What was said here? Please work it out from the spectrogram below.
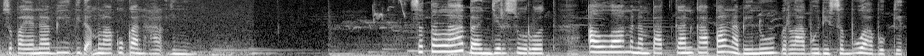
supaya Nabi tidak melakukan hal ini. Setelah banjir surut, Allah menempatkan kapal Nabi Nuh berlabuh di sebuah bukit.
